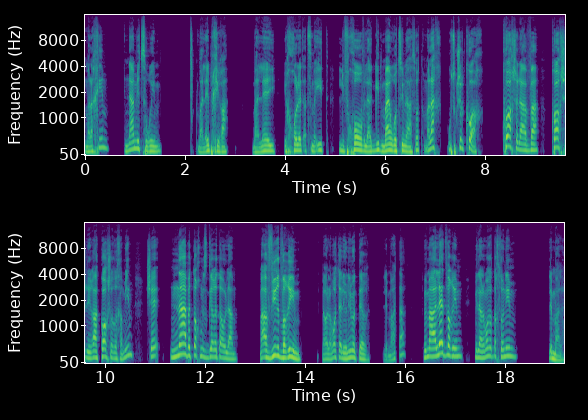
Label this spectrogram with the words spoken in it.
מלאכים אינם יצורים בעלי בחירה, בעלי יכולת עצמאית לבחור ולהגיד מה הם רוצים לעשות. המלאך הוא סוג של כוח. כוח של אהבה, כוח של יראה, כוח של רחמים, שנע בתוך מסגרת העולם. מעביר דברים מהעולמות העליונים יותר למטה, ומעלה דברים מן העולמות התחתונים למעלה.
